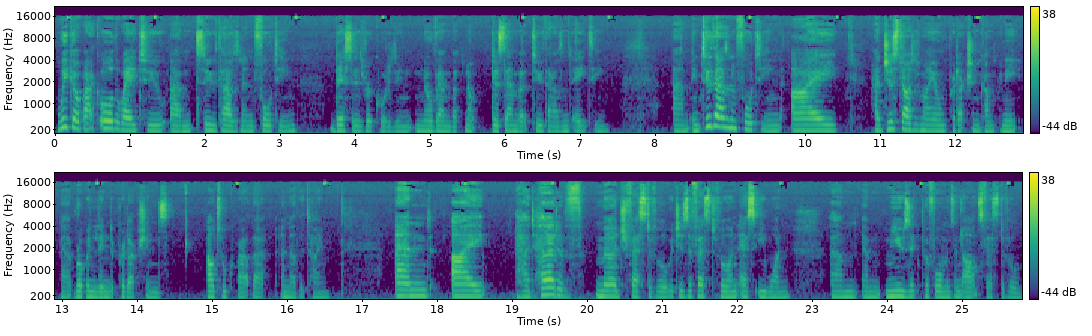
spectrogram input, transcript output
we go back all the way to um, 2014. This is recorded in November, no, December 2018. Um, in 2014, I had just started my own production company, uh, Robin Linda Productions. I'll talk about that another time. And I had heard of Merge Festival, which is a festival on SE1, um, a music, performance, and arts festival.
